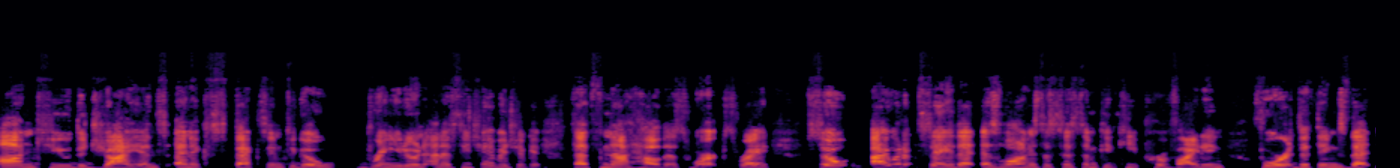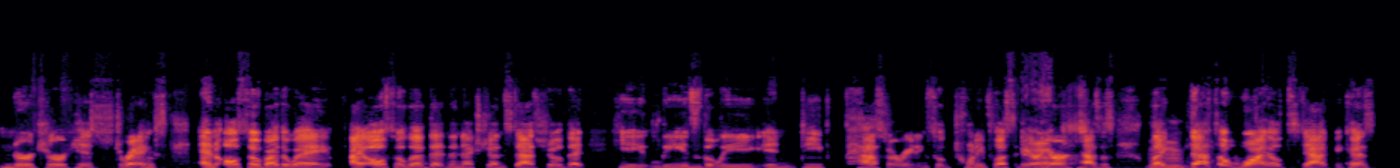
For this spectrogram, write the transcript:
onto the Giants and expect him to go bring you to an NFC championship game. That's not how this works, right? So I would say that as long as the system can keep providing for the things that nurture his strengths, and also, by the way, I also love that the next gen stats show that he leads the league in deep passer rating, so 20 plus air yeah. yard passes. Like mm-hmm. that's a wild stat because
